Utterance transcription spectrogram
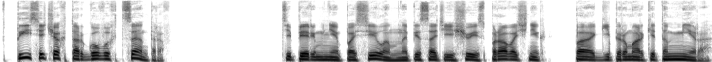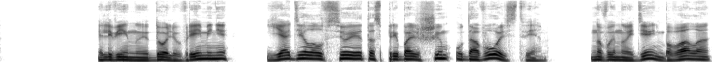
в тысячах торговых центров, Теперь мне по силам написать еще и справочник по гипермаркетам мира. Львиную долю времени я делал все это с прибольшим удовольствием, но в иной день, бывало,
